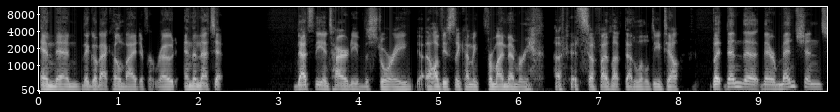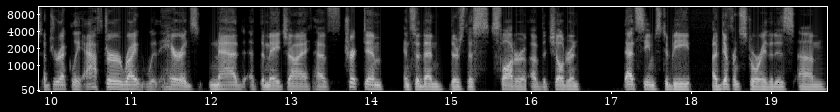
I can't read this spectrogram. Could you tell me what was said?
and then they go back home by a different road. And then that's it that's the entirety of the story, obviously coming from my memory of it. So if I left out a little detail. But then the, they're mentioned directly after, right? With Herod's mad at the Magi, have tricked him. And so then there's this slaughter of the children. That seems to be a different story that is um,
